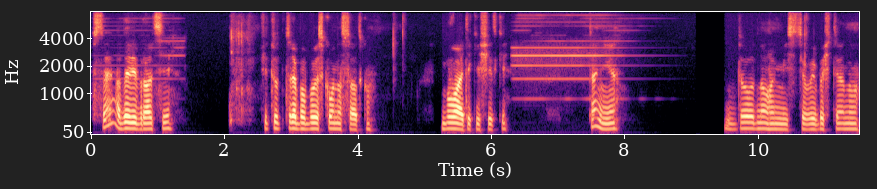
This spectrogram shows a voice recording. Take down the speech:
Все? А де вібрації? Чи тут треба обов'язково насадку? Бувають такі щітки. Та ні. До одного місця, вибачте, ну.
